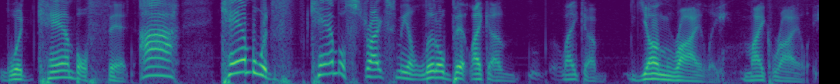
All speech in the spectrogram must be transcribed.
would Campbell fit? Ah, Campbell would. Campbell strikes me a little bit like a like a young Riley, Mike Riley.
